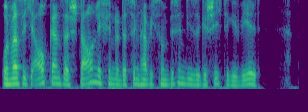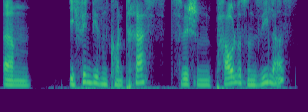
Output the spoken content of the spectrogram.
Und was ich auch ganz erstaunlich finde, und deswegen habe ich so ein bisschen diese Geschichte gewählt, ähm, ich finde diesen Kontrast zwischen Paulus und Silas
